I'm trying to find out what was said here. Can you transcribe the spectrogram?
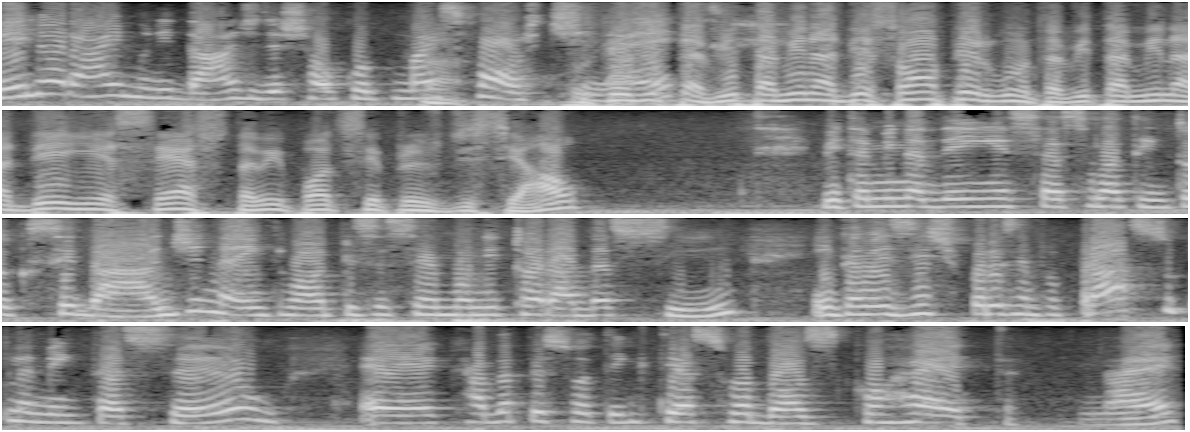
melhorar a imunidade, deixar o corpo mais ah, forte, né? Vitamina D, só uma pergunta, vitamina D em excesso também pode ser prejudicial? Vitamina D em excesso ela tem toxicidade, né? Então ela precisa ser monitorada sim. Então existe, por exemplo, para suplementação, é, cada pessoa tem que ter a sua dose correta, né?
